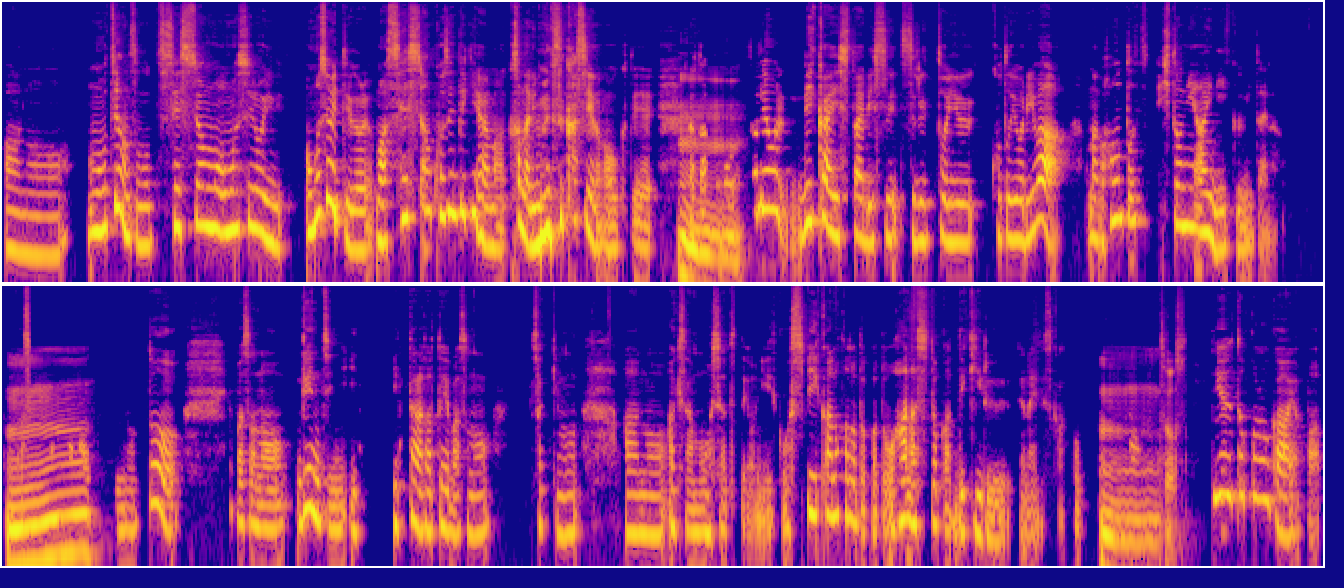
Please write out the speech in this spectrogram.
あの、もちろんそのセッションも面白い、面白いっていうより、まあ、セッション個人的にはまあかなり難しいのが多くて、なんかこうそれを理解したりすするということよりは、なんか本当人に会いに行くみたいなうん。うん。のと、やっぱその現地に行行ったら、例えばその、さっきも、あの、アキさんもおっしゃってたように、こう、スピーカーの方とかとお話とかできるじゃないですか。こううん、そうですね。っていうところが、やっぱ、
